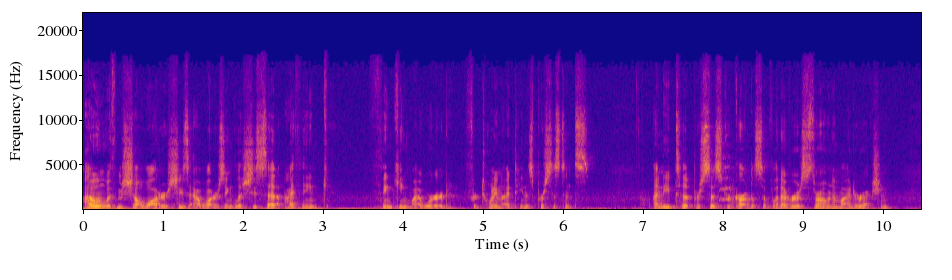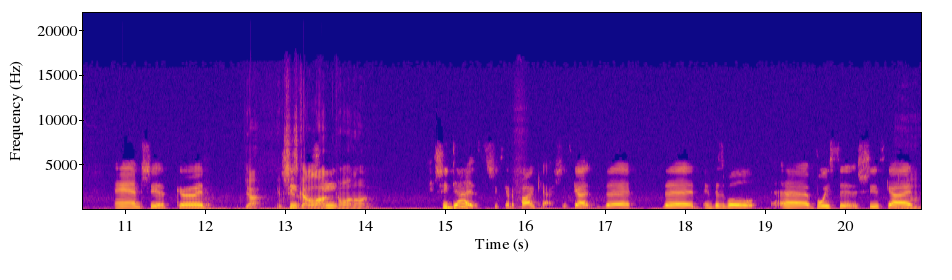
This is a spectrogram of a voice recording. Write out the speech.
I went with Michelle Waters. She's at Waters English. She said, I think thinking my word for 2019 is persistence. I need to persist regardless of whatever is thrown in my direction. And she is good. Yeah, and she's She- got a lot she- going on. She does. She's got a podcast. She's got the the invisible uh, voices. She's got Mhm.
